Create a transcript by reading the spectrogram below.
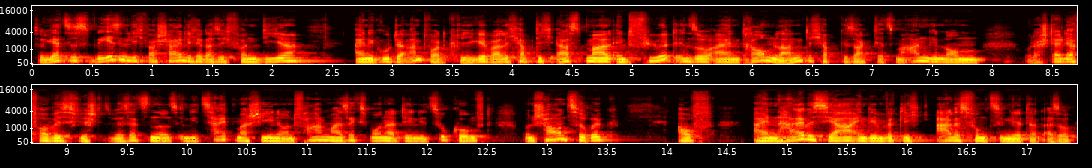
So, jetzt ist wesentlich wahrscheinlicher, dass ich von dir eine gute Antwort kriege, weil ich habe dich erstmal entführt in so ein Traumland. Ich habe gesagt, jetzt mal angenommen oder stell dir vor, wir, wir setzen uns in die Zeitmaschine und fahren mal sechs Monate in die Zukunft und schauen zurück auf ein halbes Jahr, in dem wirklich alles funktioniert hat. Also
